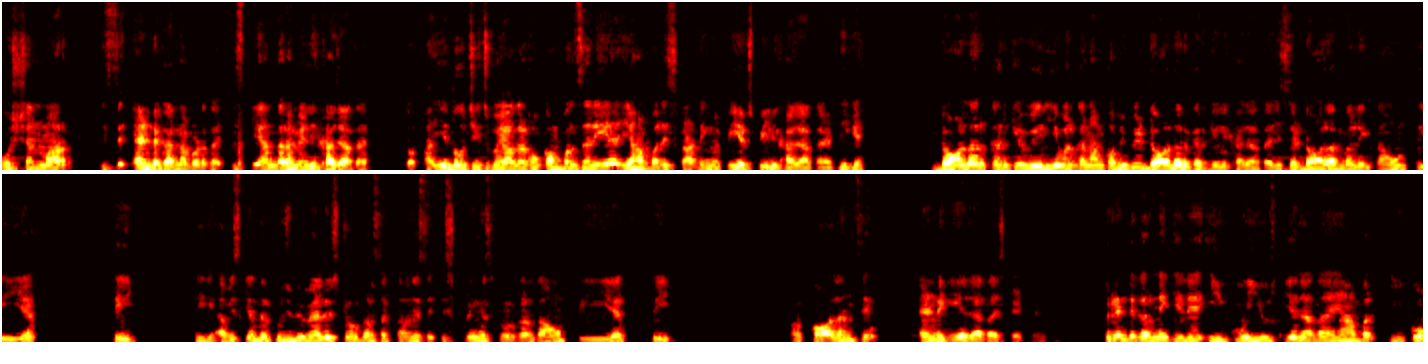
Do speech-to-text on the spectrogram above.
क्वेश्चन मार्क इससे एंड करना पड़ता है, इसके अंदर हमें लिखा जाता है। तो ये दो चीज़ को याद रखो, कंपलसरी है, यहाँ पर स्टार्टिंग में पीएचपी लिखा जाता है, ठीक है। डॉलर करके वेरिएबल का नाम कभी भी डॉलर करके लिखा जाता है, जैसे डॉलर मैं लिखता हूँ टी एक्स टी ठीक है। अब इसके अंदर कुछ भी वैल्यू स्टोर कर सकता हूँ, जैसे स्ट्रिंग स्टोर करता हूँ पी एच पी और कॉलन से एंड किया जाता है स्टेटमेंट प्रिंट करने के लिए इको यूज़ किया जाता है यहाँ पर इको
